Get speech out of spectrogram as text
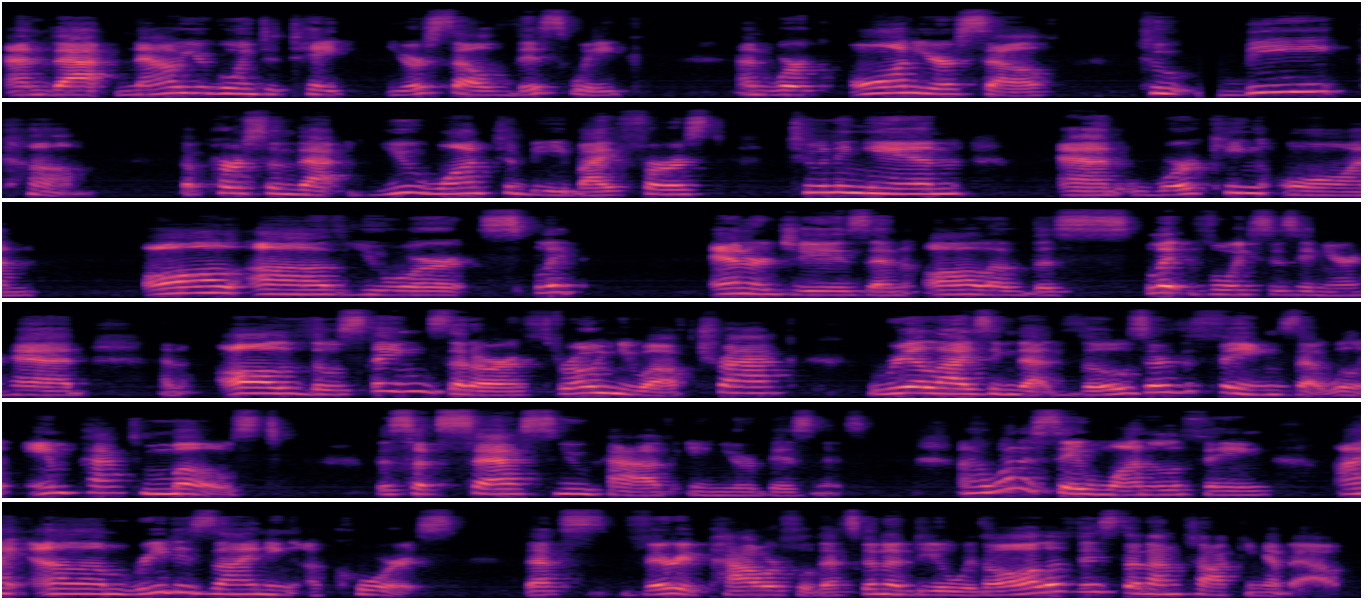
and that now you're going to take yourself this week and work on yourself to become the person that you want to be by first tuning in and working on all of your split energies and all of the split voices in your head and all of those things that are throwing you off track, realizing that those are the things that will impact most the success you have in your business. And I want to say one little thing I am redesigning a course that's very powerful, that's going to deal with all of this that I'm talking about.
